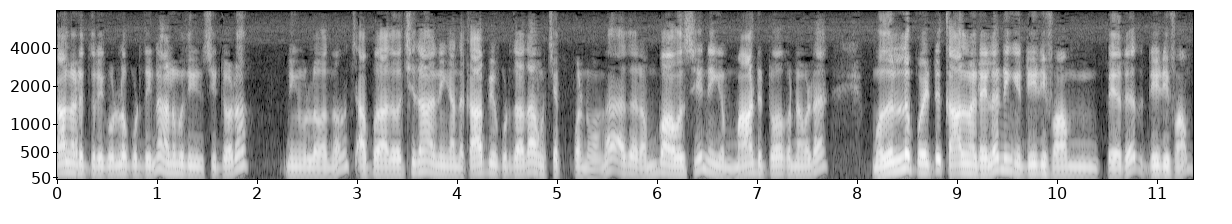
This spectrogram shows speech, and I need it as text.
கால்நடைத்துறைக்கு உள்ளே கொடுத்தீங்கன்னா அனுமதி சீட்டோட நீங்கள் உள்ளே வந்தோம். அப்போ அதை வச்சு தான் நீங்கள் அந்த காப்பியை கொடுத்தா தான் அவங்க செக் பண்ணுவாங்க. அது ரொம்ப அவசியம். நீங்கள் மாட்டு டோக்கனை விட முதல்ல போயிட்டு கால்நடையில் நீங்கள் டிடி ஃபார்ம் பேர் டிடி ஃபார்ம்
